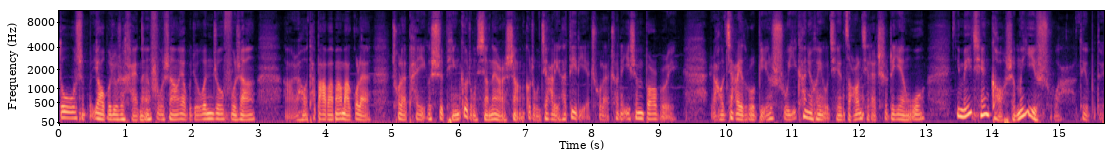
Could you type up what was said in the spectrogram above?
都是要不就是海南富商，要不就温州富商，啊，然后他爸爸妈妈过来出来拍一个视频，各种香奈儿上，各种家里，他弟弟也出来穿着一身 Burberry，然后家里都是别墅，一看就很有钱。早上起来吃着燕窝，你没钱搞什么艺术啊，对不对？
